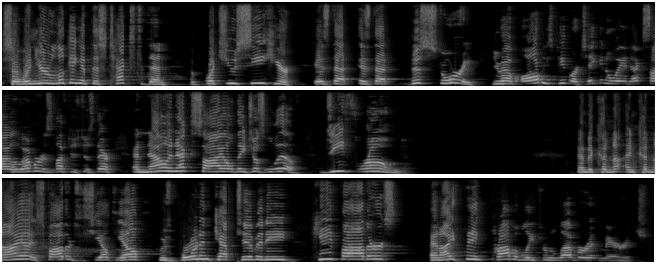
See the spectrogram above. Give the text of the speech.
So when you're looking at this text, then what you see here is that is that this story, you have all these people are taken away in exile. Whoever is left is just there. And now in exile, they just live, dethroned and, the, and Coniah is father to Shealtiel, who's born in captivity. He fathers, and I think probably through levirate marriage,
